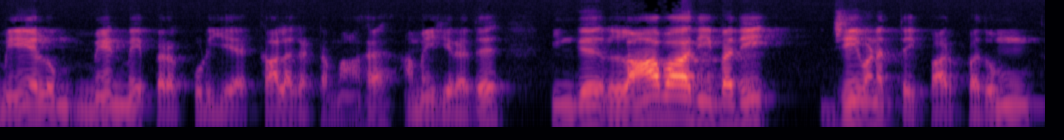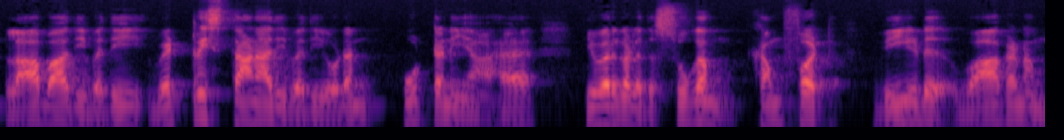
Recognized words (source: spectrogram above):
மேலும் மேன்மை பெறக்கூடிய காலகட்டமாக அமைகிறது. இங்கு லாபாதிபதி ஜீவனத்தை பார்ப்பதும் லாபாதிபதி வெற்றி ஸ்தானாதிபதியுடன் கூட்டணியாக இவர்களது சுகம் கம்ஃபர்ட் வீடு வாகனம்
